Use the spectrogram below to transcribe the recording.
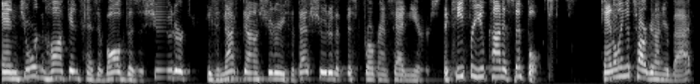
And Jordan Hawkins has evolved as a shooter. He's a knockdown shooter. He's the best shooter that this program's had in years. The key for UConn is simple handling a target on your back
